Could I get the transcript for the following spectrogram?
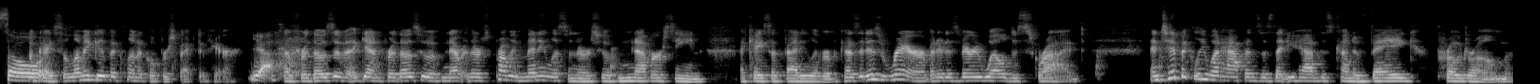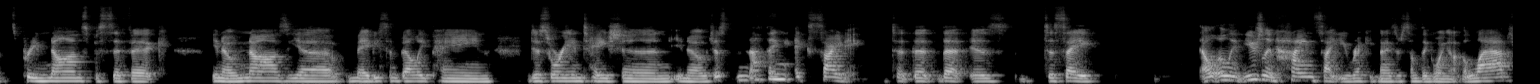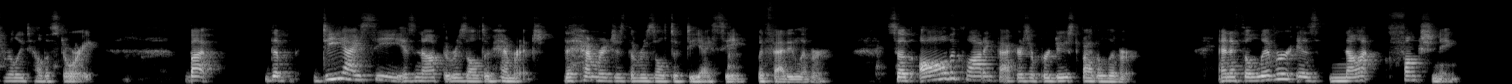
So okay, so let me give a clinical perspective here. Yeah. So for those of again, for those who have never, there's probably many listeners who have never seen a case of fatty liver because it is rare, but it is very well described. And typically, what happens is that you have this kind of vague prodrome. It's pretty non-specific. You know, nausea, maybe some belly pain, disorientation. You know, just nothing exciting to, that that is to say only usually in hindsight you recognize there's something going on. The labs really tell the story. But the DIC is not the result of hemorrhage. The hemorrhage is the result of DIC with fatty liver. So all the clotting factors are produced by the liver. And if the liver is not functioning,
